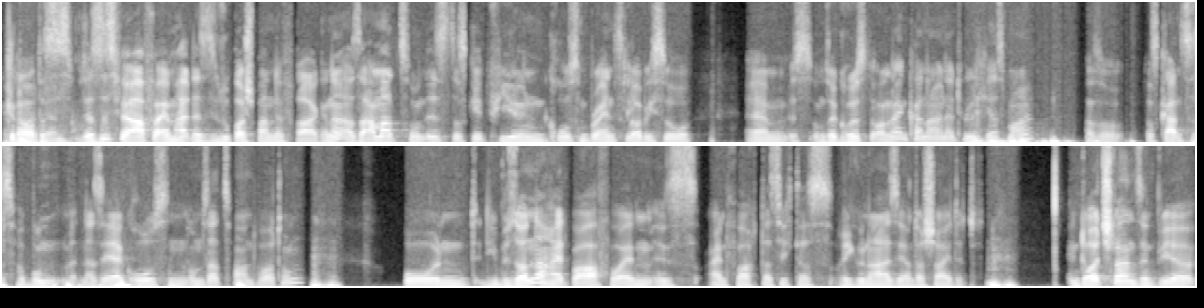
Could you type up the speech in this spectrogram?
Genau, das ist, das ist für AVM halt eine super spannende Frage. Ne? Also Amazon ist, das geht vielen großen Brands, glaube ich, so, ähm, ist unser größter Online-Kanal natürlich mhm. erstmal. Also das Ganze ist verbunden mit einer sehr großen Umsatzverantwortung. Mhm. Und die Besonderheit bei AVM ist einfach, dass sich das regional sehr unterscheidet. Mhm. In Deutschland sind wir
